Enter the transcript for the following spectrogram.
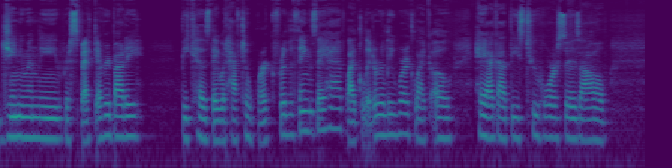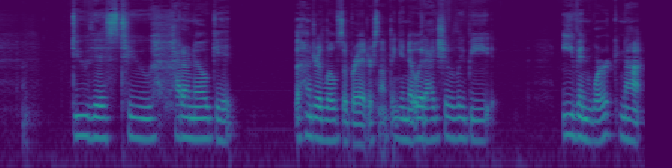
genuinely respect everybody because they would have to work for the things they have, like literally work, like, oh, hey, I got these two horses, I'll do this to, I don't know, get the hundred loaves of bread or something. You know, it actually be even work, not,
